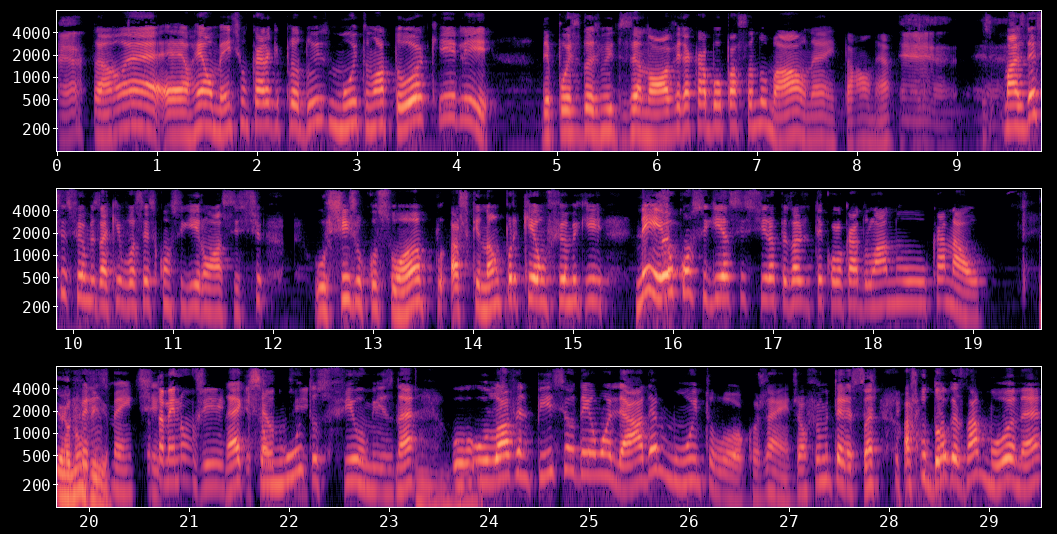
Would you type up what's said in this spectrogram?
É. Então é, é realmente um cara que produz muito. Não à toa que ele, depois de 2019, ele acabou passando mal, né? E tal, né? É. Mas desses filmes aqui, vocês conseguiram assistir? O Shinjuku Suan, acho que não, porque é um filme que nem eu consegui assistir, apesar de ter colocado lá no canal. Eu não vi. infelizmente. Eu também não vi. Né, que Esse são não vi. muitos filmes, né? O, o Love and Peace eu dei uma olhada, é muito louco, gente. É um filme interessante. Acho que o Douglas amou, né?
